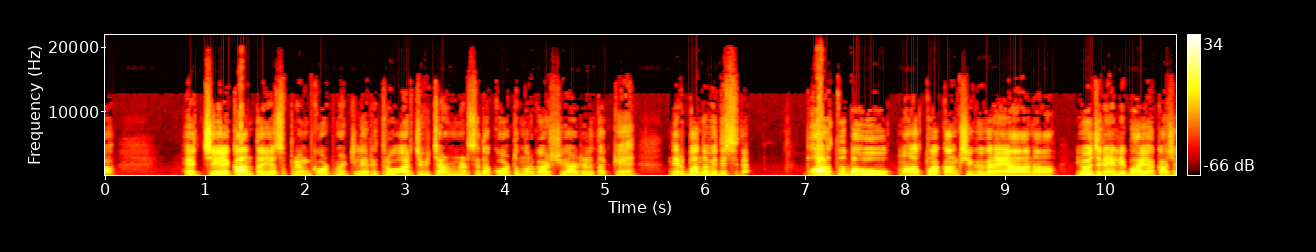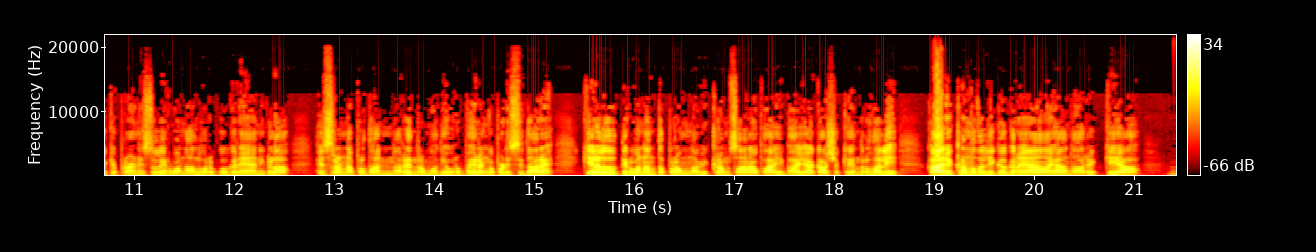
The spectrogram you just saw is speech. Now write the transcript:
ಎಚ್ ಏಕಾಂತಯ್ಯ ಸುಪ್ರೀಂ ಕೋರ್ಟ್ ಮೆಟ್ಟಿಲೇರಿದ್ರು. ಅರ್ಜಿ ವಿಚಾರಣೆ ನಡೆಸಿದ ಕೋರ್ಟ್ ಮುರುಘಾಶ್ರೀ ಆಡಳಿತಕ್ಕೆ ನಿರ್ಬಂಧ ವಿಧಿಸಿದೆ. ಭಾರತದ ಬಹು ಮಹತ್ವಾಕಾಂಕ್ಷಿ ಗಗನಯಾನ ಯೋಜನೆಯಲ್ಲಿ ಬಾಹ್ಯಾಕಾಶಕ್ಕೆ ಪ್ರಯಾಣಿಸಲಿರುವ ನಾಲ್ವರು ಗಗನಯಾನಿಗಳ ಹೆಸರನ್ನು ಪ್ರಧಾನಿ ನರೇಂದ್ರ ಮೋದಿ ಅವರು ಬಹಿರಂಗಪಡಿಸಿದ್ದಾರೆ. ಕೇರಳದ ತಿರುವನಂತಪುರಂನ ವಿಕ್ರಮ್ ಸಾರಾಭಾಯಿ ಬಾಹ್ಯಾಕಾಶ ಕೇಂದ್ರದಲ್ಲಿ ಕಾರ್ಯಕ್ರಮದಲ್ಲಿ ಗಗನಯಾನ ರೆಕ್ಕೆಯ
